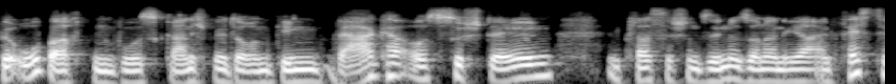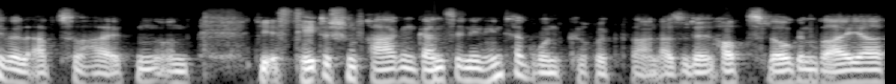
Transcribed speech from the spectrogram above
beobachten, wo es gar nicht mehr darum ging, Werke auszustellen im klassischen Sinne, sondern eher ein Festival abzuhalten und die ästhetischen Fragen ganz in den Hintergrund gerückt waren. Also der Hauptslogan war ja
